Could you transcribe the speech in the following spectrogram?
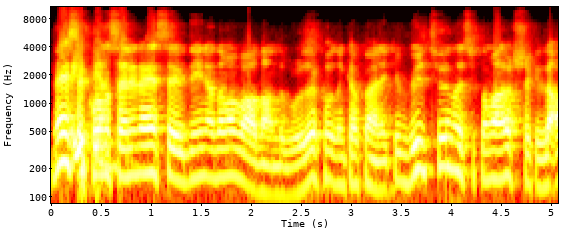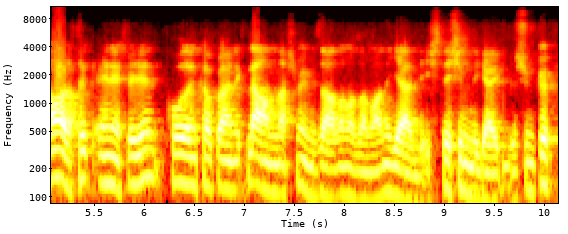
Neyse Ayıp konu yani. senin en sevdiğin adama bağlandı burada. Colin Kaepernick'in bütün açıklamalar şu şekilde artık NFL'in Colin Kaepernick'le anlaşma imzalama zamanı geldi. İşte şimdi geldi. Çünkü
